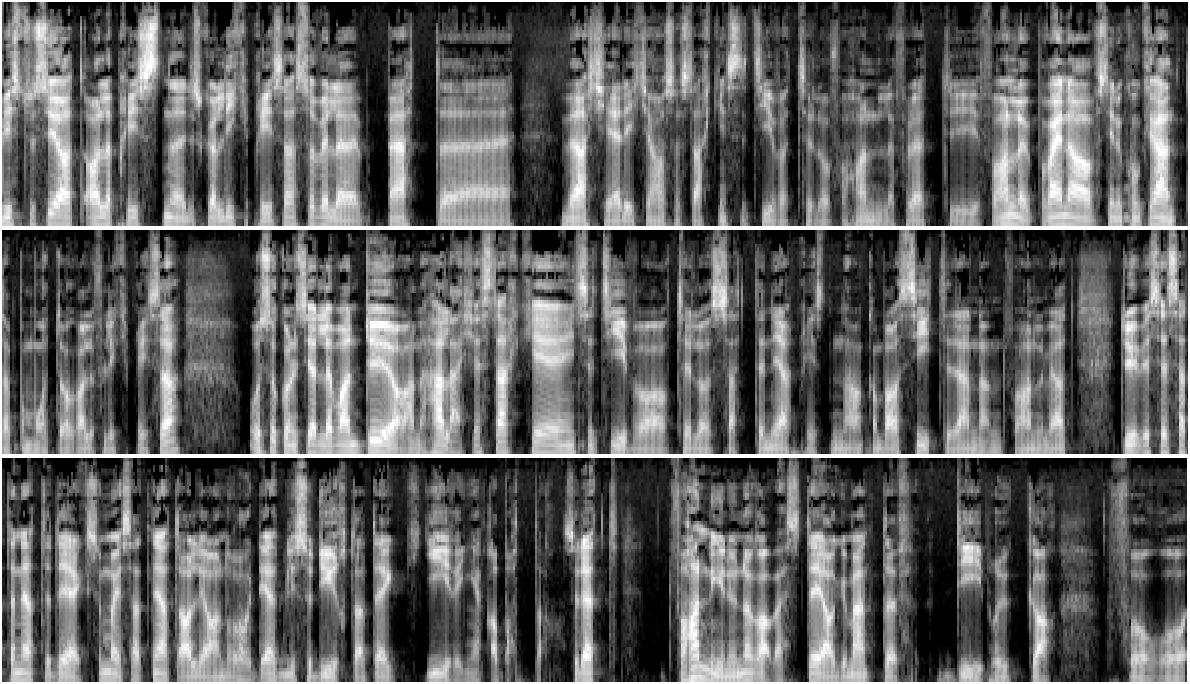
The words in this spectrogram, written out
Hvis du sier at alle prisene, du skal ha like priser, så vil jeg med uh, hver kjede ikke ha så sterke insentiver til å forhandle, for de forhandler jo på vegne av sine konkurrenter på en måte, og alle får like priser. Og så kan du si at leverandørene heller ikke har sterke insentiver til å sette ned prisen. Han kan bare si til den han forhandler med at du, hvis jeg setter ned til deg, så må jeg sette ned til alle de andre òg. Det blir så dyrt at jeg gir ingen rabatter. Så det er et Forhandlingen undergraves. Det er argumentet de bruker for å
